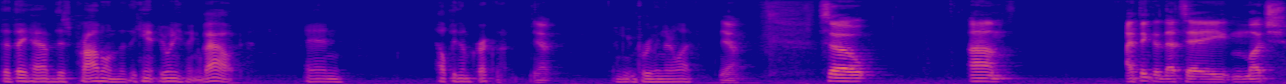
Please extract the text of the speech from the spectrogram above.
that they have this problem that they can't do anything about, and helping them correct that Yeah. and improving their life. Yeah. So, um, I think that that's a much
